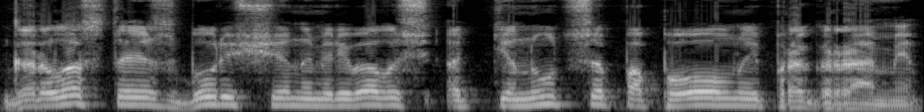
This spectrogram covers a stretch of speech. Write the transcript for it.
Горластое сборище намеревалось оттянуться по полной программе.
